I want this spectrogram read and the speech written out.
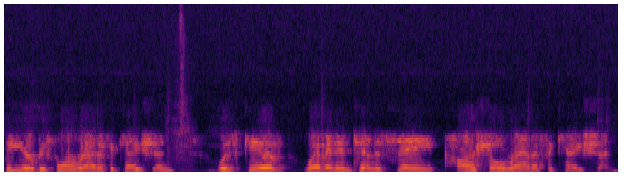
the year before ratification was give women in Tennessee partial ratification,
